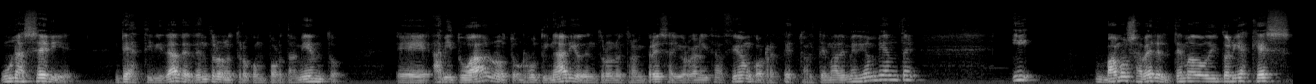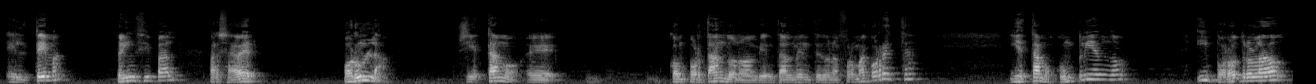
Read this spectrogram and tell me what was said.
una serie de actividades dentro de nuestro comportamiento eh, habitual, rutinario dentro de nuestra empresa y organización con respecto al tema de medio ambiente y vamos a ver el tema de auditorías que es el tema principal para saber, por un lado, si estamos eh, comportándonos ambientalmente de una forma correcta y estamos cumpliendo. Y por otro lado,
